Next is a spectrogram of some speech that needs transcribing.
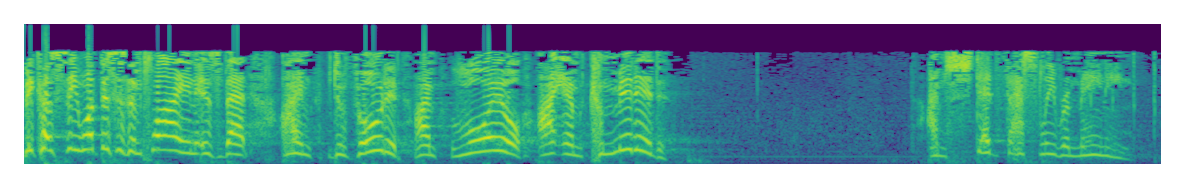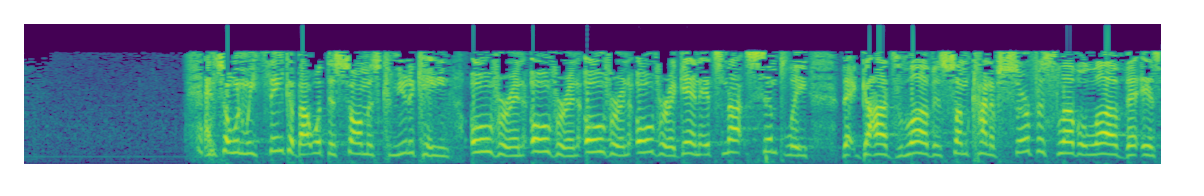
Because see, what this is implying is that I'm devoted, I'm loyal, I am committed. I'm steadfastly remaining. And so when we think about what this psalm is communicating over and over and over and over again, it's not simply that God's love is some kind of surface level love that is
